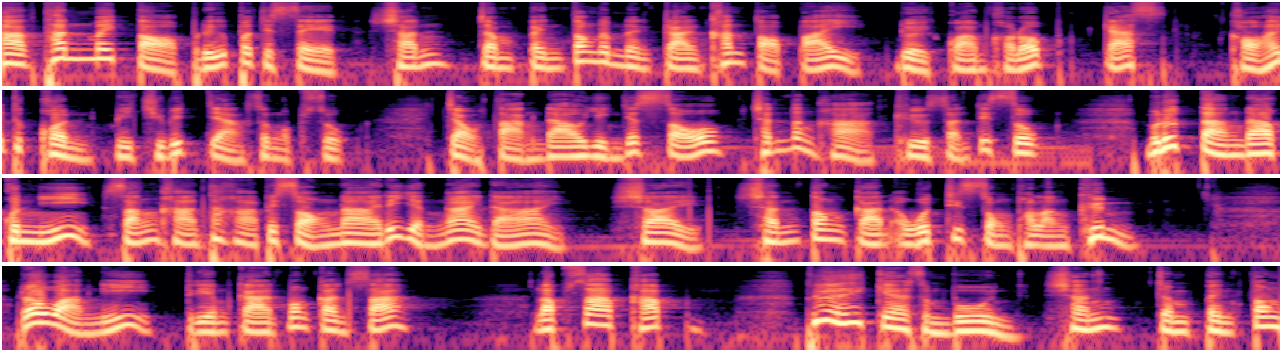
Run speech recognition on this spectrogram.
หากท่านไม่ตอบหรือปฏิเสธ ฉันจำเป็นต้องดำเนินการขั้นต่อไป ด้วยความเคารพแกสขอให้ทุกคนมีชีวิตอย่างสงบสุข เจ้าต่างดาวหญิงยโสฉันตั้งหากคือสันติสุข มนุษย์ต่างดาวคนนี้สังหารทหารไปสองนายได้อย่างง่ายดายใช่ ฉันต้องการอาวุธที่ทรงพลังขึ้น ระหว่างนี้เตรียมการป้องกันซะ รับทราบครับ เพื่อให้แกสมบูรณ์ ฉันจำเป็นต้อง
